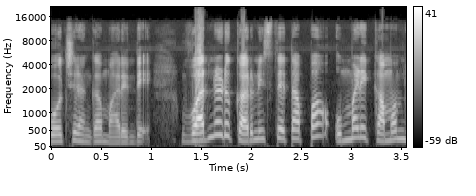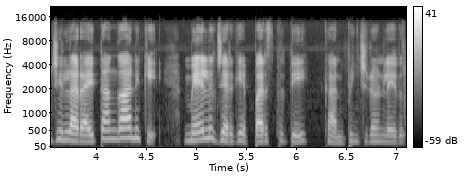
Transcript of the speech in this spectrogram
గోచరంగా మారింది. వర్ణుడు కరుణిస్తే తప్ప ఉమ్మడి ఖమ్మం జిల్లా రైతాంగానికి మేలు జరిగే పరిస్థితి కనిపించడం లేదు.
